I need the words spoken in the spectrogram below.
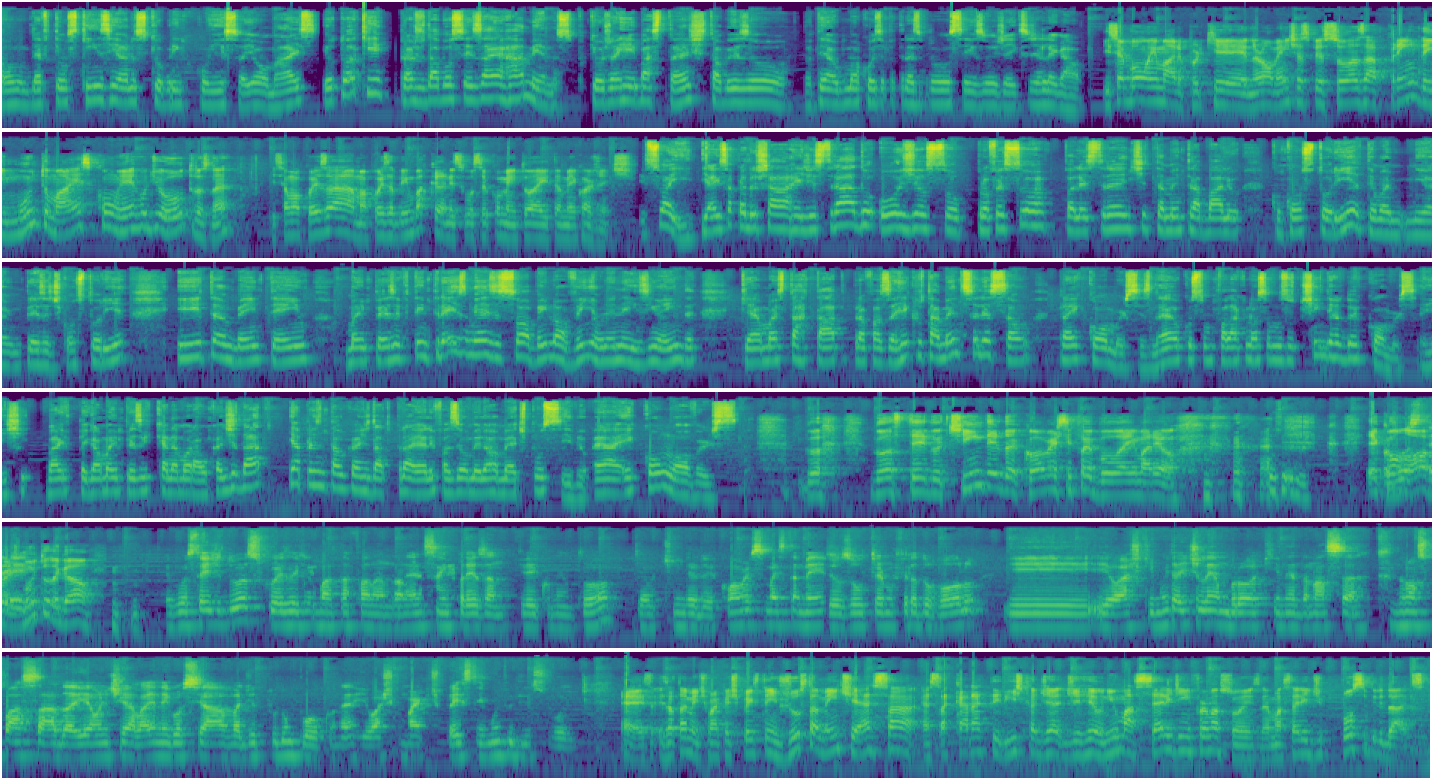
Então deve ter uns 15 anos que eu brinco com isso aí ou mais. Eu tô aqui para ajudar vocês a errar menos, porque eu já errei bastante, talvez eu, eu tenha alguma coisa para trazer para vocês hoje aí que seja legal. Isso é bom, hein, Mário? Porque normalmente as pessoas aprendem muito mais com o erro de outros, né? Isso é uma coisa, uma coisa bem bacana, isso que você comentou aí também com a gente. Isso aí. E aí, só para deixar registrado, hoje eu sou professor, palestrante, também trabalho com consultoria, tenho uma minha empresa de consultoria e também tenho uma empresa que tem três meses só, bem novinha, um nenenzinho ainda, que é uma startup para fazer recrutamento e seleção para e-commerces, né? Eu costumo falar que nós somos o Tinder do e-commerce. A gente vai pegar uma empresa que quer namorar um candidato e apresentar o um candidato para ela e fazer o melhor match possível. É a Econ Lovers. Gostei do Tinder do e-commerce foi boa, hein, Marião? Econ Lovers, muito legal. Eu gostei de duas coisas que o Mato tá falando, né? Essa empresa que ele comentou, que é o Tinder do e-commerce, mas também você usou o termo feira do rolo e eu acho que muita gente lembrou aqui, né, da nossa, do nosso passado aí, onde a gente ia lá e negociava de tudo um pouco, né? E eu acho que o Marketplace tem muito disso hoje. É, exatamente. O Marketplace tem justamente essa, essa característica de, de reunir uma série de informações, né? Uma série de possibilidades.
